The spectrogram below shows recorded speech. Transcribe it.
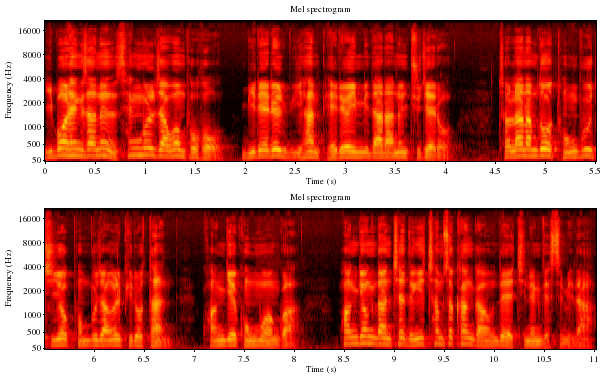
이번 행사는 생물자원 보호, 미래를 위한 배려입니다라는 주제로 전라남도 동부 지역 본부장을 비롯한 관계 공무원과 환경단체 등이 참석한 가운데 진행됐습니다.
